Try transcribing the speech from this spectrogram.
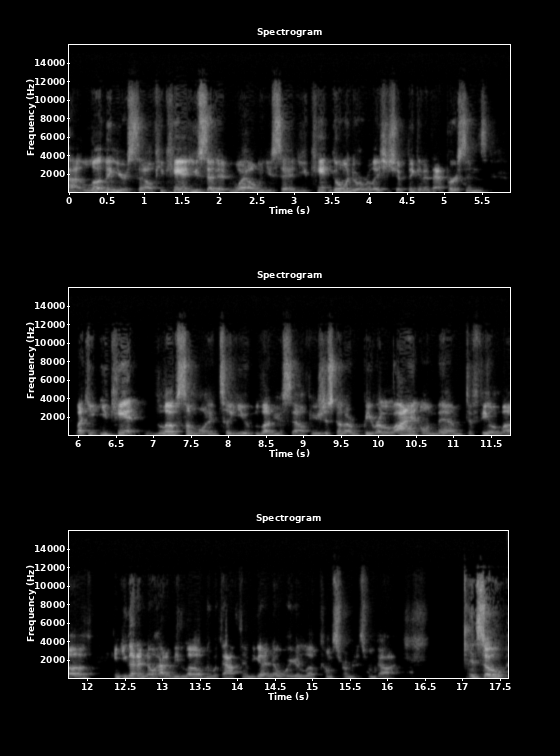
uh, loving yourself. You can't, you said it well when you said you can't go into a relationship thinking that that person's like you, you can't love someone until you love yourself. You're just going to be reliant on them to feel love. And you got to know how to be loved without them. You got to know where your love comes from, and it's from God. And so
